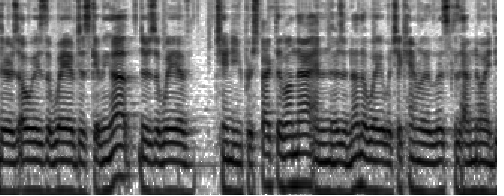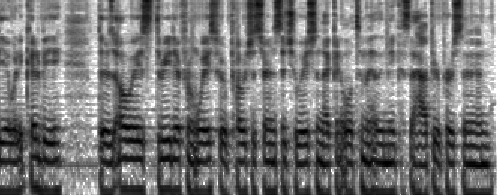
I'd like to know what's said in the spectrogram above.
there's always the way of just giving up. There's a way of changing your perspective on that. And then there's another way, which I can't really list because I have no idea what it could be. There's always three different ways to approach a certain situation that can ultimately make us a happier person and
